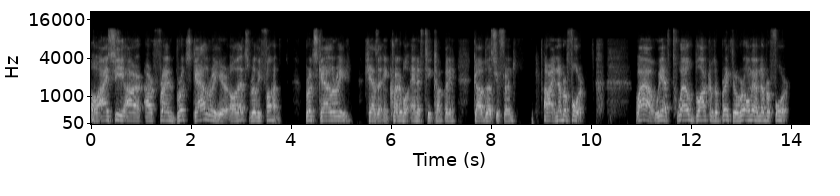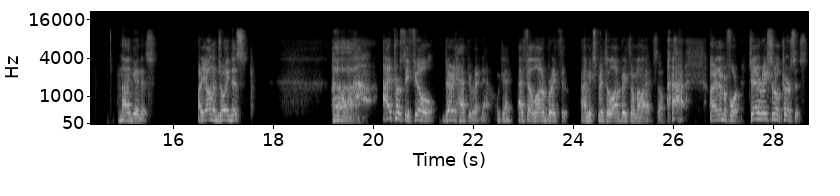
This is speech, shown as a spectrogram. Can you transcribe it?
Oh, I see our, our friend Brooks Gallery here. Oh, that's really fun. Brooks Gallery. She has an incredible NFT company. God bless you, friend. All right, number four. Wow, we have 12 blockers of breakthrough. We're only on number four. My goodness. Are y'all enjoying this? I personally feel very happy right now. Okay. I feel a lot of breakthrough. I'm experiencing a lot of breakthrough in my life. So, all right, number four, generational curses.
